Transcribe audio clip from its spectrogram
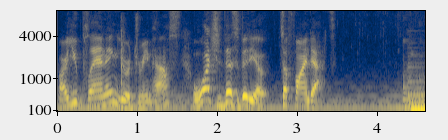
Are you planning your dream house? Watch this video to find out.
